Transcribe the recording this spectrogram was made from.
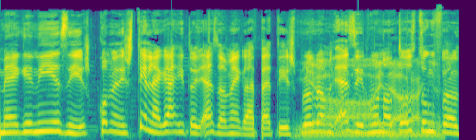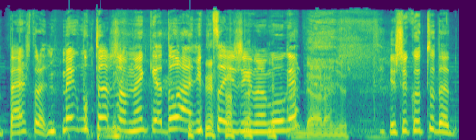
megnézni, és komolyan, és tényleg elhitt, hogy ez a meglepetés program, ja, hogy ezért vonatoztunk föl Pestre, hogy megmutassam neki a Dohány utcai zsinagógát. De aranyos. És akkor tudod,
